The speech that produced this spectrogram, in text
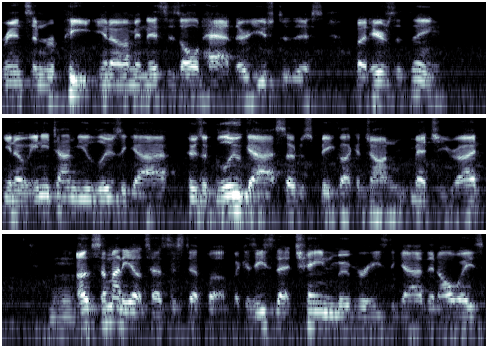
rinse and repeat. You know, I mean this is old hat; they're used to this. But here's the thing: you know, anytime you lose a guy who's a glue guy, so to speak, like a John Metchie, right? Mm-hmm. Uh, somebody else has to step up because he's that chain mover. He's the guy that always,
